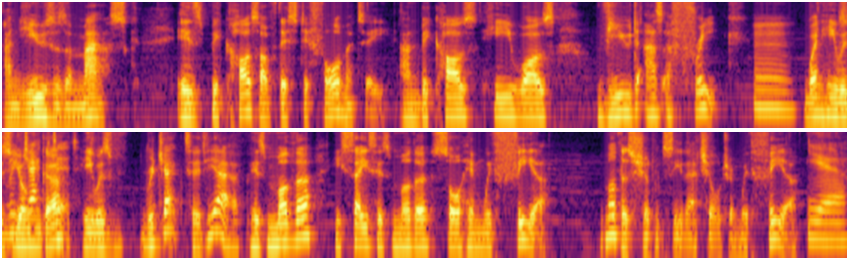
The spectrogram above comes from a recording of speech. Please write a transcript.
and uses a mask is because of this deformity and because he was viewed as a freak. Hmm. When he was younger, he was rejected, yeah. His mother, he says his mother saw him with fear mothers shouldn't see their children with fear. Yeah.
